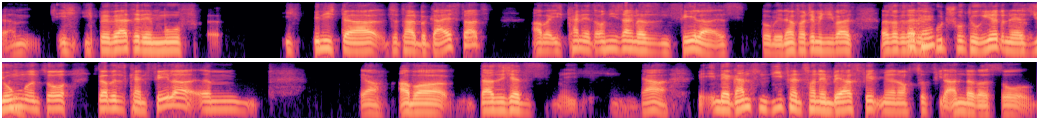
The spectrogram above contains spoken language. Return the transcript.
Ähm, ich, ich bewerte den Move, äh, ich bin nicht da total begeistert, aber ich kann jetzt auch nicht sagen, dass es ein Fehler ist. Tobi, ne? Verstehe mich nicht, weil du hast auch gesagt, okay. er ist gut strukturiert und er ist jung und so. Ich glaube, es ist kein Fehler. Ähm, ja, aber da sich jetzt, ja, in der ganzen Defense von den Bears fehlt mir noch zu viel anderes. So,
